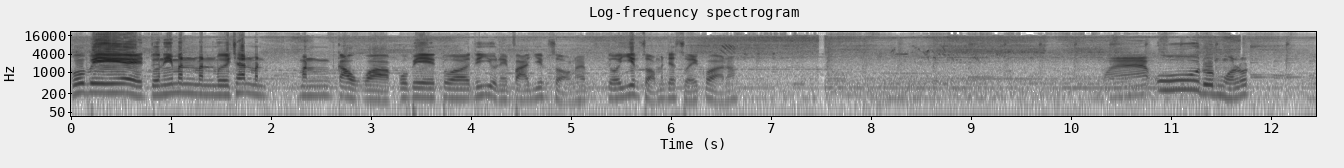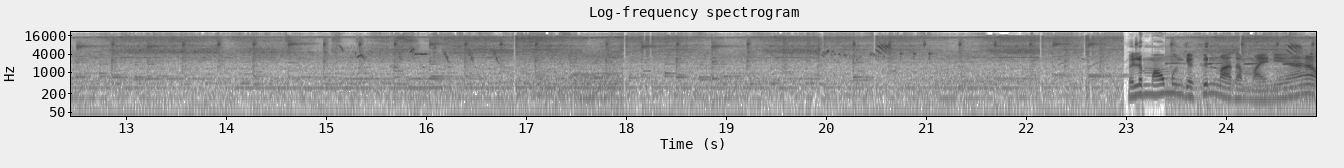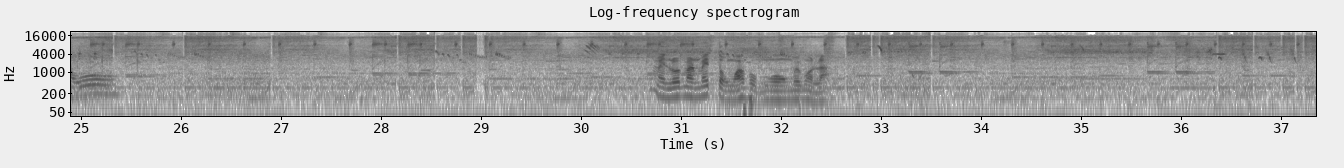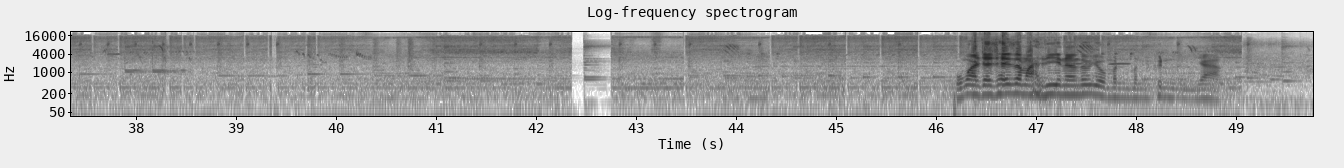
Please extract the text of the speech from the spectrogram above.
โกเบตัวนี้มันมันเวอร์ชั่นมันมันเก่ากว่าโกเบตัวที่อยู่ในฟา22 นะครับ ตัว 22 มันจะสวยกว่าเนาะว้าอู้โดนหัวรถเฮ้ยแล้วเมาส์มึงจะขึ้นมาทำไมเนี่ยโอ้ ไมรถมันไม่ตรงวะผมงงไปหมดละผมอาจจะใช้สมาธินะทุกโยมมันมันขึ้นยาก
